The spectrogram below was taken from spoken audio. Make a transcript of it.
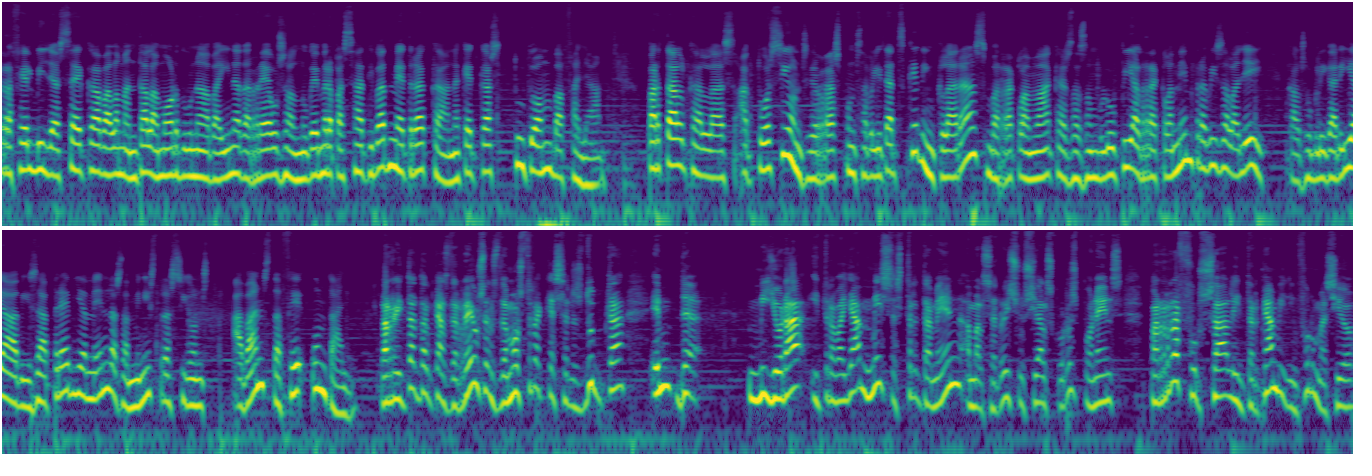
Rafael Villaseca va lamentar la mort d'una veïna de Reus el novembre passat i va admetre que en aquest cas tothom tothom va fallar. Per tal que les actuacions i responsabilitats quedin clares, va reclamar que es desenvolupi el reglament previst a la llei, que els obligaria a avisar prèviament les administracions abans de fer un tall. La realitat del cas de Reus ens demostra que, sens dubte, hem de millorar i treballar més estretament amb els serveis socials corresponents per reforçar l'intercanvi d'informació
